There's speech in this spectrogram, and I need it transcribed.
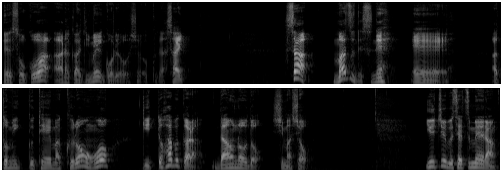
えそこはあらかじめご了承ください。さあ、まずですね、えー、アトミックテーマクローンを GitHub からダウンロードしましょう。YouTube 説明欄、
